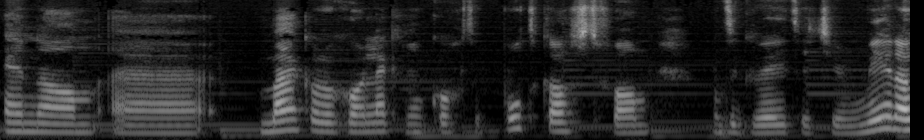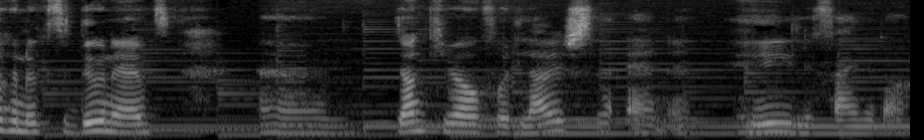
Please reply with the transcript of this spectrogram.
En dan uh, maken we er gewoon lekker een korte podcast van. Want ik weet dat je meer dan genoeg te doen hebt. Uh, dankjewel voor het luisteren en een hele fijne dag.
